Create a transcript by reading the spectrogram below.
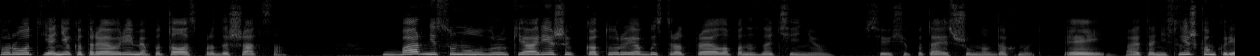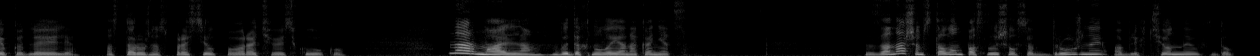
рот, я некоторое время пыталась продышаться. Барни сунул в руки орешек, который я быстро отправила по назначению, все еще пытаясь шумно вдохнуть. «Эй, а это не слишком крепко для Эли?» — осторожно спросил, поворачиваясь к луку. «Нормально», — выдохнула я наконец. За нашим столом послышался дружный, облегченный вздох.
